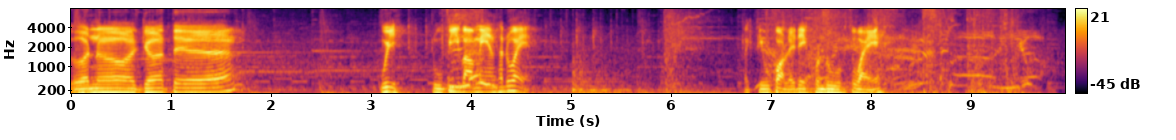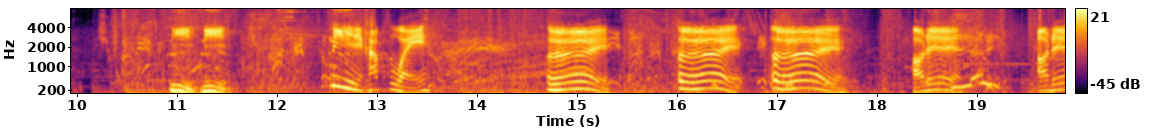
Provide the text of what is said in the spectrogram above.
กินเนอเกินเตึงอุ้ยลูฟี่บาแมนซะด้วยตะกิ้วก่อนเลยเด็กคนดูสวย นี่นี่นี่นะครับสวย เอ้ย เอ้ย เอ้ย เอาดิ เอาดิ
